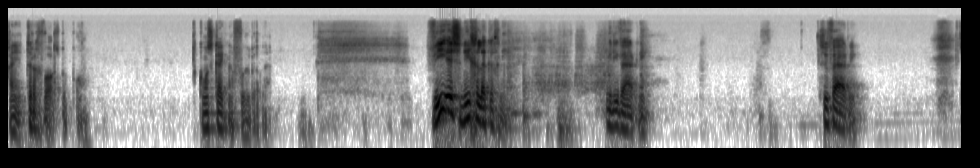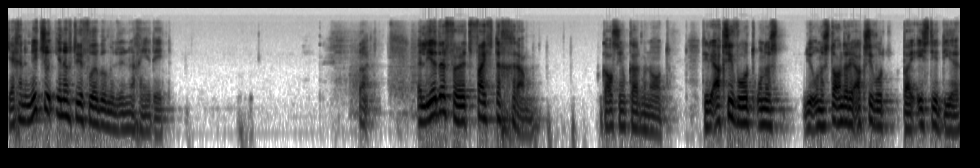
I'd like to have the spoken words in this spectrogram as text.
gaan jy terugwaarts bepaal. Kom ons kyk na voorbeelde. Wie is nie gelukkig nie met die werk nie? Sover nie. Jy gaan net so een of twee voorbeelde doen en dan gaan jy dit. Right. 'n Leerder vir 50 gram kalsiumkarbonaat. Die reaksie word onder die onderstaande reaksie word by STD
